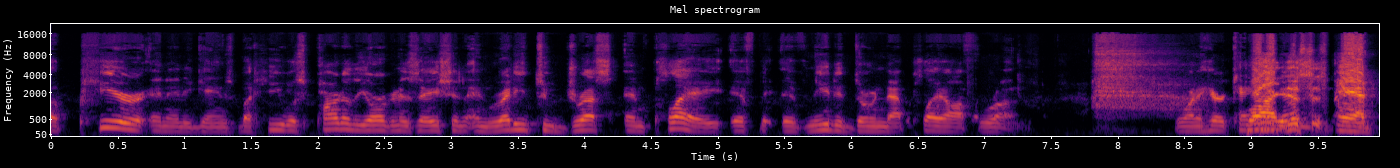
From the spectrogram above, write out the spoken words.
appear in any games, but he was part of the organization and ready to dress and play if if needed during that playoff run. You want to hear Kane? Why again? this is bad.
